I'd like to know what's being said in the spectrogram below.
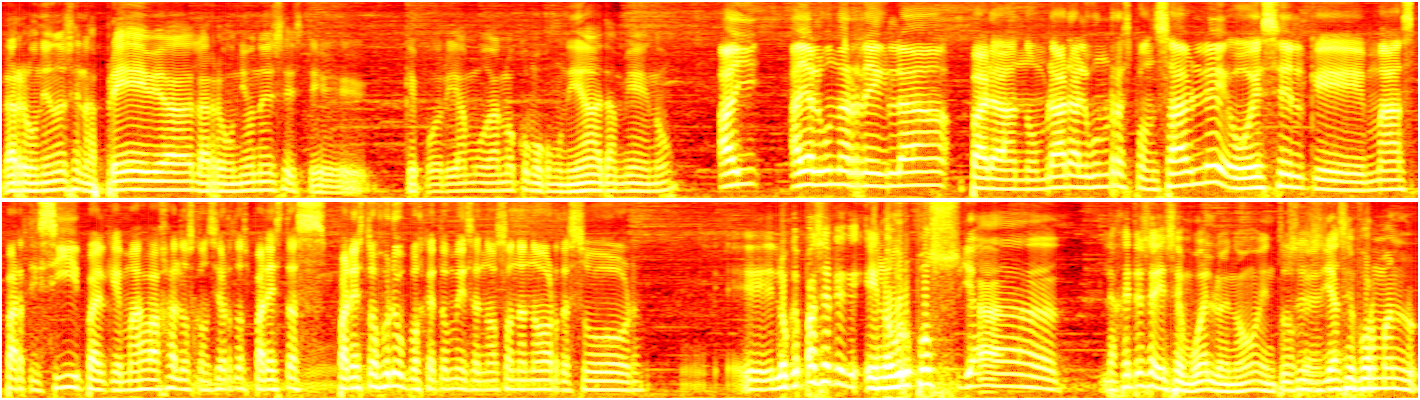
las reuniones en las previas, las reuniones este, que podríamos darnos como comunidad también, ¿no? ¿Hay, ¿Hay alguna regla para nombrar algún responsable o es el que más participa, el que más baja los conciertos para estas para estos grupos que tú me dices, no zona norte, sur? Eh, lo que pasa es que en los grupos ya la gente se desenvuelve, ¿no? Entonces ya se forman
